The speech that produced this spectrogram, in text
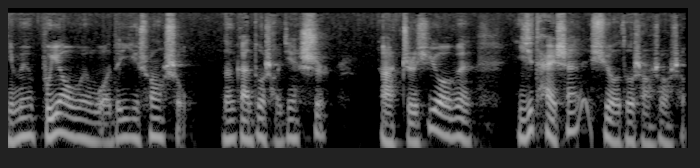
你们不要问我的一双手能干多少件事，啊，只需要问一泰山需要多少双手。”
